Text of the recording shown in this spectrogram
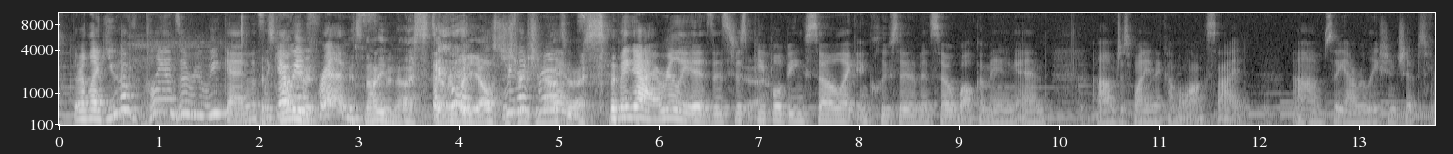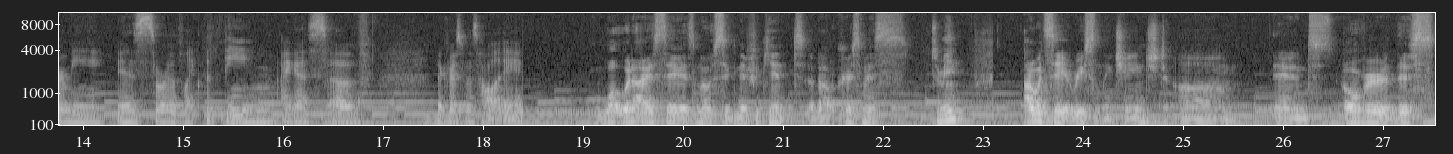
They're like, You have plans every weekend. It's, like, Yeah, we even, have friends. It's not even us. It's everybody else just reaching out to us. but yeah, it really is. It's just Yeah. people being so like inclusive and so welcoming and um, just wanting to come alongside. Um, so yeah, relationships for me is sort of like the theme, I guess, of the Christmas holiday. What would I say is most significant about Christmas to me? I would say it recently changed. Um, and over this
